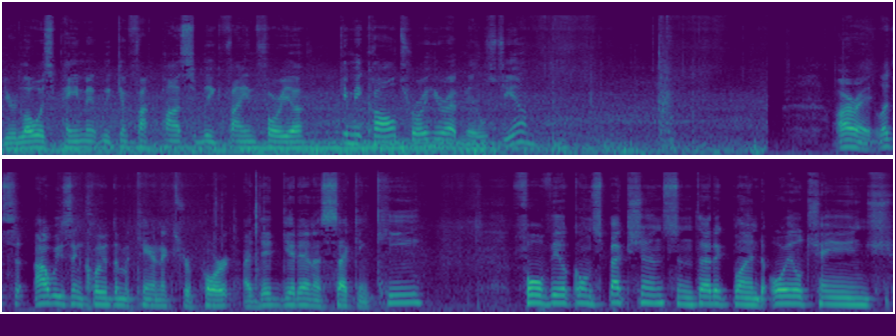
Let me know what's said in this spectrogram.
your lowest payment we can possibly find for you. Give me a call, Troy here at Mills GM. All right, let's always include the mechanics report. I did get in a second key. Full vehicle inspection, synthetic blend oil change,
